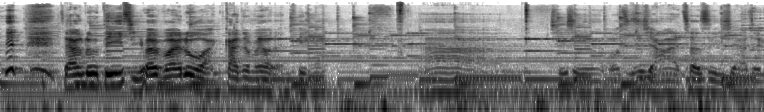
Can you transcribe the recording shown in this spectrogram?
这样录第一集会不会录完干就没有人听啊？啊，其实我只是想要来测试一下这个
